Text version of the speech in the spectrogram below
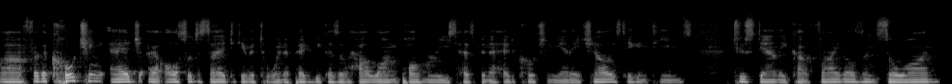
Uh, for the coaching edge, I also decided to give it to Winnipeg because of how long Paul Maurice has been a head coach in the NHL. He's taken teams to Stanley Cup finals and so on.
